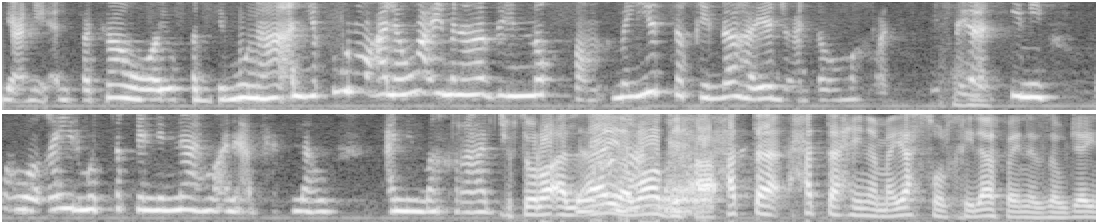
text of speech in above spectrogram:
يعني الفتاوى ويقدمونها أن يكونوا على وعي من هذه النقطة. من يتقي الله يجعل له مخرج يأتيني وهو غير متق لله وأنا أبحث له عن المخرج. دكتورة الآية واضحة. حتى حتى حينما يحصل خلاف بين الزوجين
